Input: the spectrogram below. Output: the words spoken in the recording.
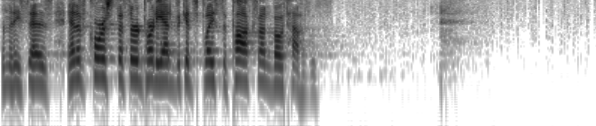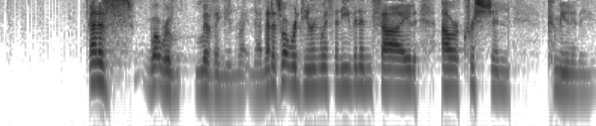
And then he says, and of course, the third party advocates placed the pox on both houses. That is what we're living in right now. That is what we're dealing with, and even inside our Christian communities.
